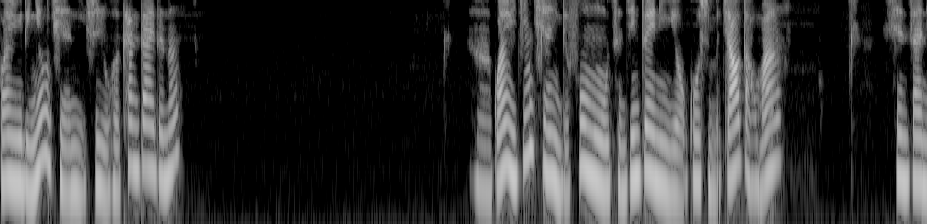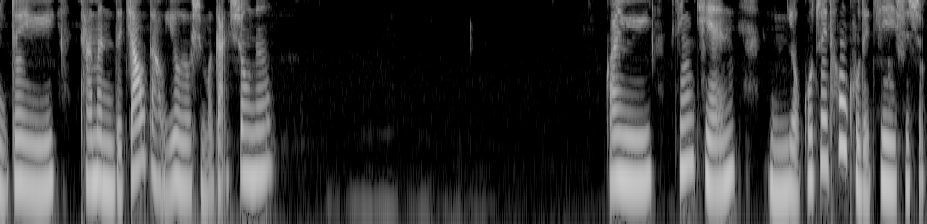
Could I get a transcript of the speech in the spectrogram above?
关于零用钱，你是如何看待的呢？那，关于金钱，你的父母曾经对你有过什么教导吗？现在你对于他们的教导又有什么感受呢？关于金钱，你有过最痛苦的记忆是什么？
